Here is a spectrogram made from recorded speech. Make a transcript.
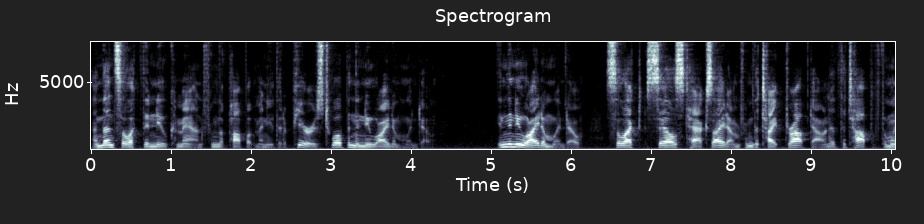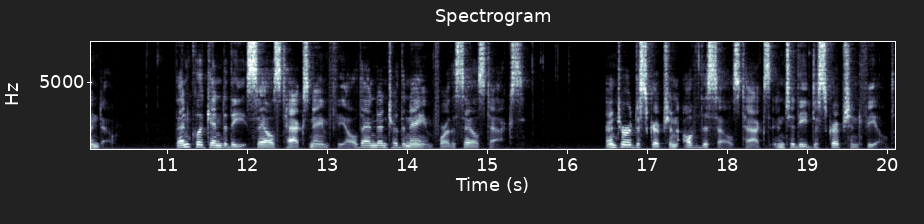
and then select the New command from the pop-up menu that appears to open the New Item window. In the New Item window, select Sales Tax Item from the Type drop-down at the top of the window. Then click into the Sales Tax Name field and enter the name for the sales tax. Enter a description of the sales tax into the Description field.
